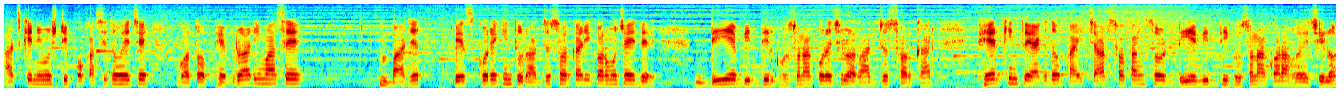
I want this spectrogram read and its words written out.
আজকে নিউজটি প্রকাশিত হয়েছে। গত ফেব্রুয়ারি মাসে বাজেট পেশ করে কিন্তু রাজ্য সরকারি কর্মচারীদের ডিএ বৃদ্ধির ঘোষণা করেছিল রাজ্য সরকার। ফের কিন্তু এক দফায় চার শতাংশ ডিএ বৃদ্ধি ঘোষণা করা হয়েছিল।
